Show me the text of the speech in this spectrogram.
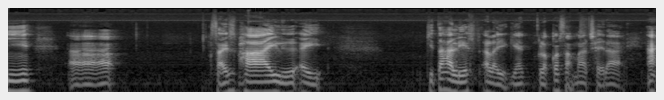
มีาสายสะพายหรือไอ กีตาร์เลสอะไรอย่างเงี้ยเราก็สามารถใช้ได้ อะ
